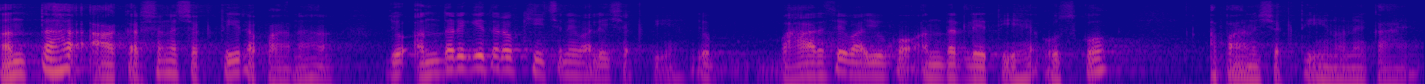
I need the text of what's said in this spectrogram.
अंत आकर्षण शक्ति रपाना, जो अंदर की तरफ़ खींचने वाली शक्ति है, जो बाहर से वायु को अंदर लेती है, उसको अपान शक्ति इन्होंने कहा है।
